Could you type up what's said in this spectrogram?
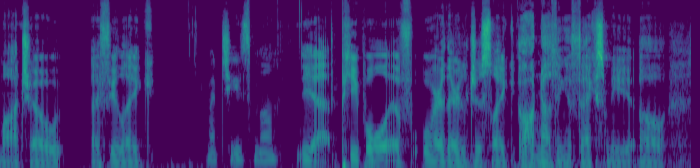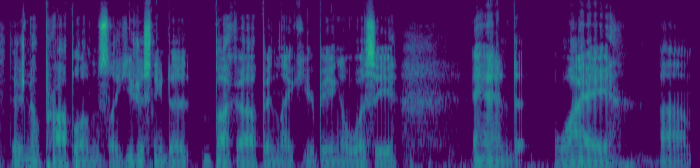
macho i feel like Machismo. yeah people if where they're just like oh nothing affects me. Oh there's no problems. Like you just need to buck up and like you're being a wussy. And why um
